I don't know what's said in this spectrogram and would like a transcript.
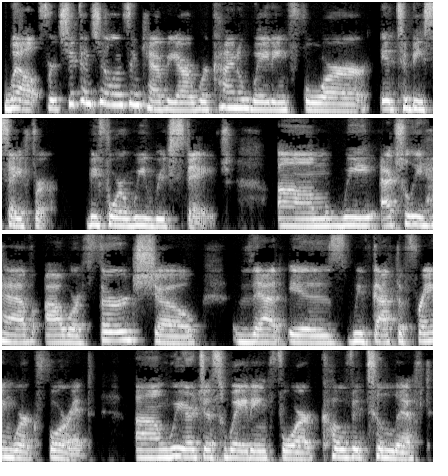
Well, for chicken chitlins and caviar, we're kind of waiting for it to be safer before we reach stage. Um, we actually have our third show that is, we've got the framework for it. Um, we are just waiting for COVID to lift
